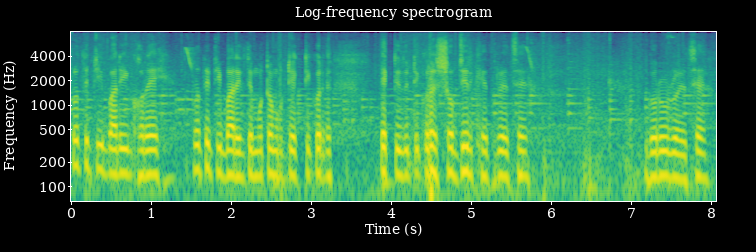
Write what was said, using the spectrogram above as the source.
প্রতিটি বাড়ি ঘরে, প্রতিটি বাড়িতে মোটামুটি একটি করে, একটি দুটি করে সবজির ক্ষেত রয়েছে। গরু রয়েছে।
